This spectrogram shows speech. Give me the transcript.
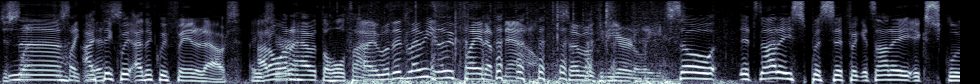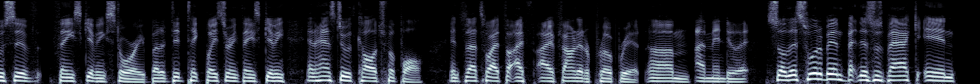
Just nah, like just like I think we I think we faded out. Are you I don't want to have it the whole time. right, well then let me let me play it up now so everyone can hear it at least. So it's not a specific, it's not a exclusive Thanksgiving story, but it did take place during Thanksgiving, and it has to do with college football, and so that's why I thought I, I found it appropriate. Um, I'm into it. so this would have been this was back in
